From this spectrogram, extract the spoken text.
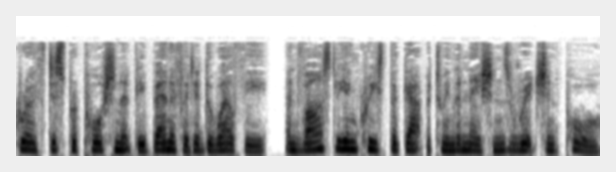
growth disproportionately benefited the wealthy, and vastly increased the gap between the nation's rich and poor.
